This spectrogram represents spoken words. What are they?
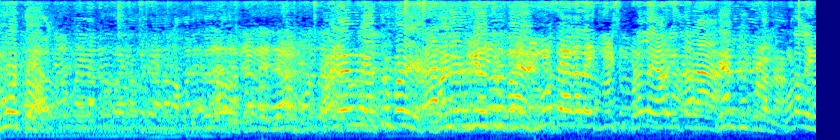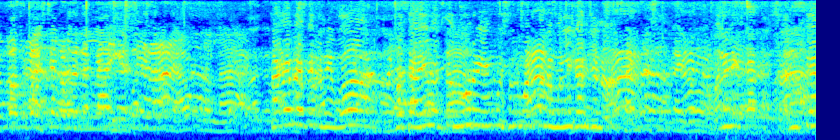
ಮೂವತ್ತು. ಯೂಸ್ ಆಗಲ್ಲ ಲೀಸ್ಟ್ ಕೊಡಲ್ಲ ಯಾರು ಈ ತರ ಕೊಡಲ್ಲ? ಇಪ್ಪತ್ತು ರೂಪಾಯಿ ಅಷ್ಟೇ ಕೊಡೋದಿಲ್ಲ ಯಾವ ಕೊಡಲ್ಲ? ತಗೋಬೇಕ್ರಿ ನೀವು. ಮತ್ತೆ ಐವತ್ತು ನೂರು ಹೆಂಗ್ ಶುರು ಮಾಡ್ತಾನೆ ಮಲ್ಲಿಕಾರ್ಜುನ? ಮಲ್ಲಿ ಸಂತೆ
